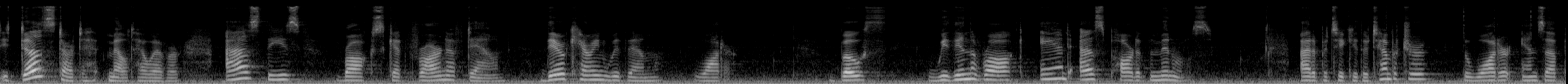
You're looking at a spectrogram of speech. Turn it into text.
It does start to melt, however, as these rocks get far enough down, they're carrying with them water, both within the rock and as part of the minerals. At a particular temperature, the water ends up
